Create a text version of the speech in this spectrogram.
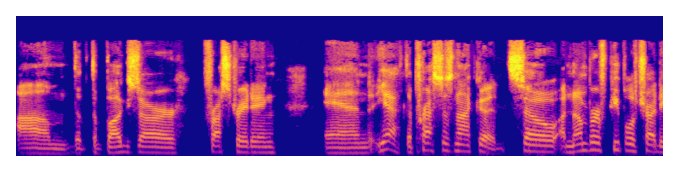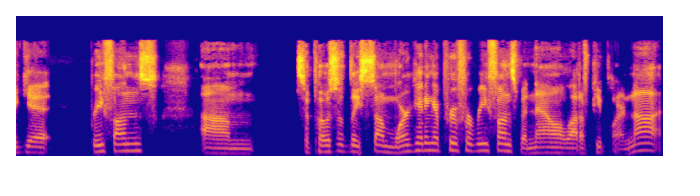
Um, the, the bugs are frustrating. And yeah the press is not good. So a number of people have tried to get refunds. Um, supposedly some were getting approved for refunds but now a lot of people are not.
